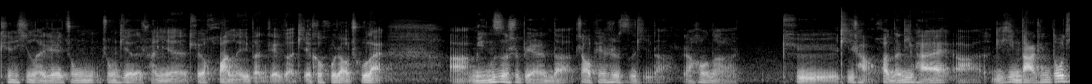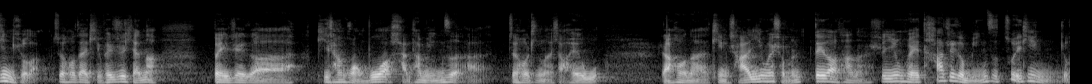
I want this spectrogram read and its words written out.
听信了这些中中介的传言，却换了一本这个捷克护照出来，啊，名字是别人的，照片是自己的。然后呢，去机场换登机牌啊，离境大厅都进去了。最后在起飞之前呢，被这个机场广播喊他名字啊，最后进了小黑屋。然后呢，警察因为什么逮到他呢？是因为他这个名字最近有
